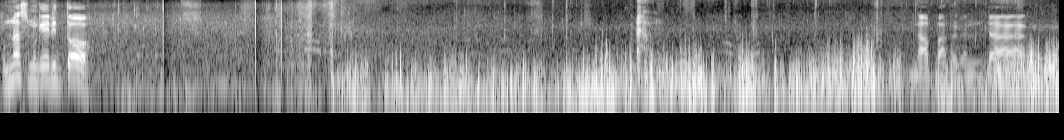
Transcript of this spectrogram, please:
Unas kayo dito. Napakagandang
